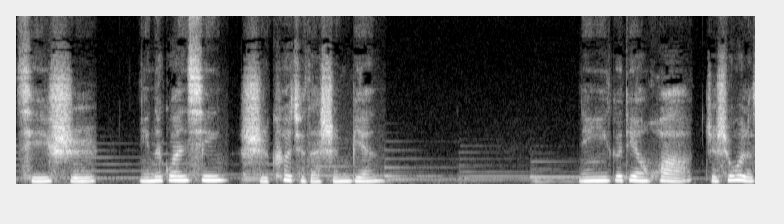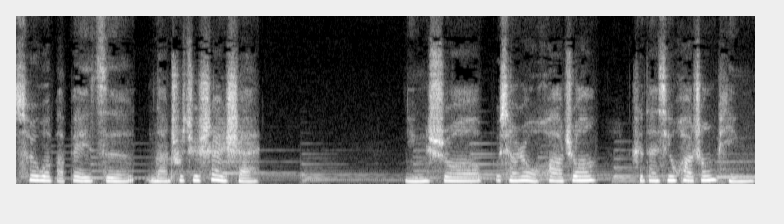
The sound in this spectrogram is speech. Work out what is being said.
其实您的关心时刻就在身边。您一个电话，只是为了催我把被子拿出去晒晒。您说不想让我化妆，是担心化妆品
